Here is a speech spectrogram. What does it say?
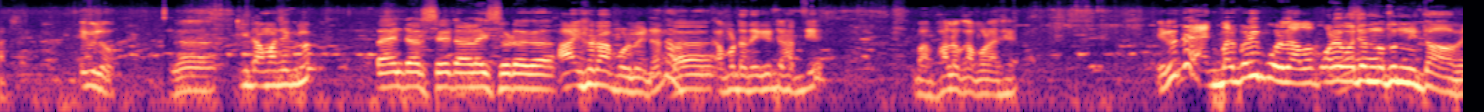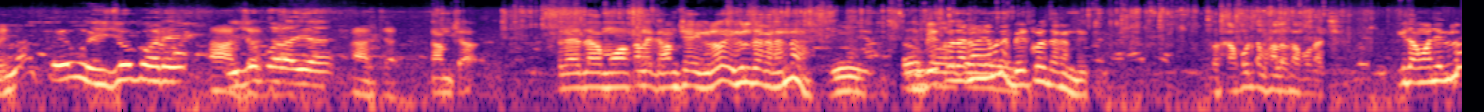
আচ্ছা এগুলো? হ্যাঁ। কী দাম আছে এগুলো? প্যান্ট আর সেট আড়াইশো টাকা। আড়াইশো টাকা পড়বে এটা তো? হ্যাঁ। কাপড়টা দেখে একটু হাত দিয়ে। বা ভালো কাপড় আছে। এগুলো তো একবার করেই পড়বে আবার পরের বছর নতুন নিতে হবে। কেউ ইজো করে আচ্ছা, ইজো আচ্ছা। করা যায়। আচ্ছা গামছা। এটা দেখো মহাকালের গামছা এগুলো এগুলো দেখালেন না? বের করে দেখানো যাবে না বের করে দেখান দেখুন তো কাপড়টা ভালো কাপড় আছে। কী দাম আছে এগুলো?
